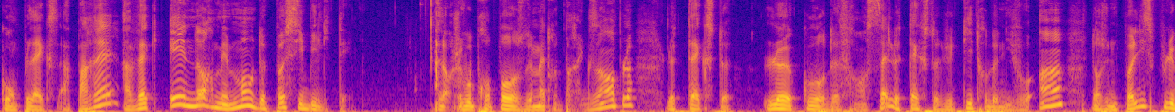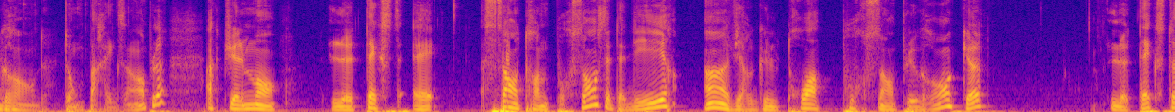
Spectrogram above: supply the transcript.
complexe apparaît avec énormément de possibilités. Alors je vous propose de mettre par exemple le texte le cours de français, le texte du titre de niveau 1, dans une police plus grande. Donc par exemple, actuellement le texte est 130%, c'est-à-dire 1,3% plus grand que le texte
